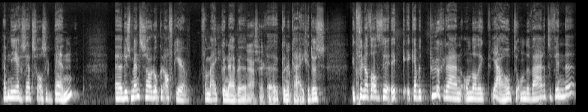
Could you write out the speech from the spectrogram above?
heb neergezet zoals ik ben. Dus mensen zouden ook een afkeer van mij kunnen hebben, ja, kunnen ja. krijgen. Dus ik vind dat altijd. Ik, ik heb het puur gedaan omdat ik ja, hoopte om de ware te vinden.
